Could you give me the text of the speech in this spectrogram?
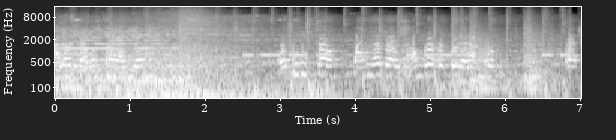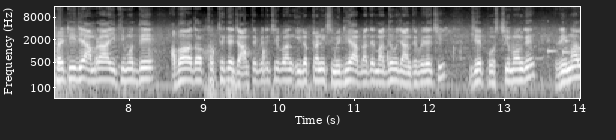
আলোর ব্যবস্থা রাখবেন। অতিরিক্ত পানীয় জল সংগ্রহ করে রাখুন। বিষয়টি যে আমরা ইতিমধ্যে আবহাওয়া দপ্তর থেকে জানতে পেরেছি এবং ইলেকট্রনিক্স মিডিয়া আপনাদের মাধ্যমেও জানতে পেরেছি যে পশ্চিমবঙ্গে রিমাল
